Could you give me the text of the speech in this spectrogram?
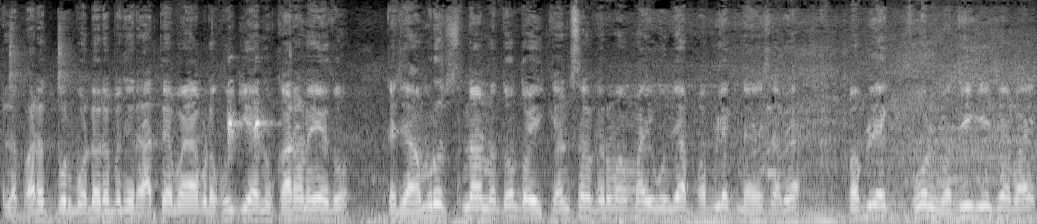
એટલે ભરતપુર બોર્ડરે પછી રાતે ભાઈ આપણે ખુઈ ગયા. એનું કારણ એ હતું કે જે અમૃત સ્નાન હતું તો એ કેન્સલ કરવામાં આવ્યું છે. પબ્લિકના હિસાબે. પબ્લિક ફૂલ વધી ગઈ છે ભાઈ.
